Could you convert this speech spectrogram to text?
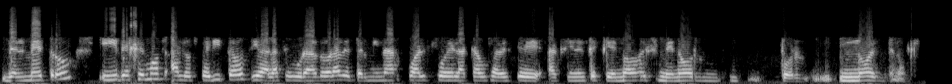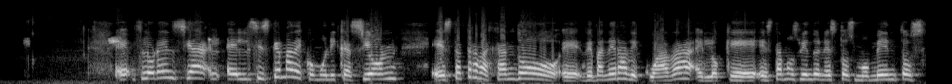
del metro y dejemos a los peritos y a la aseguradora determinar cuál fue la causa de este accidente que no es menor por no es menor. Eh, Florencia, el, sistema de comunicación está trabajando eh, de manera adecuada en lo que estamos viendo en estos momentos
